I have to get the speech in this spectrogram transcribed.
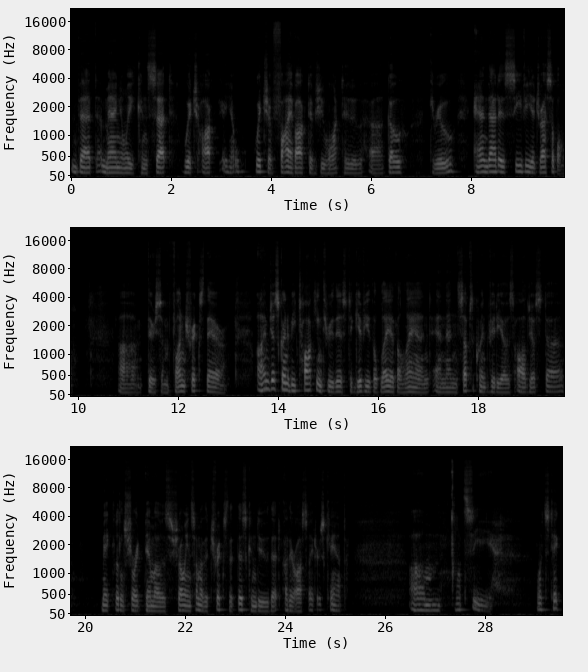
that manually can set which you know which of five octaves you want to uh, go through, and that is CV addressable. Uh, there's some fun tricks there. I'm just going to be talking through this to give you the lay of the land, and then subsequent videos I'll just uh, make little short demos showing some of the tricks that this can do that other oscillators can't. Um, let's see. Let's take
